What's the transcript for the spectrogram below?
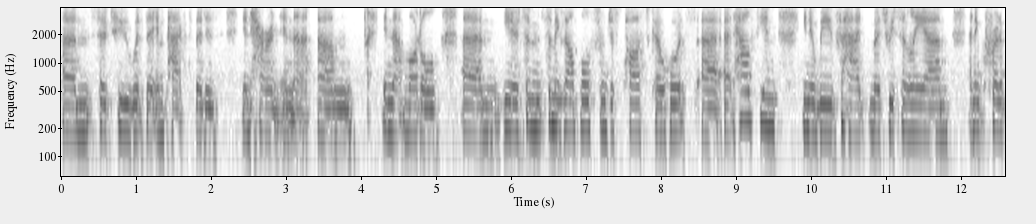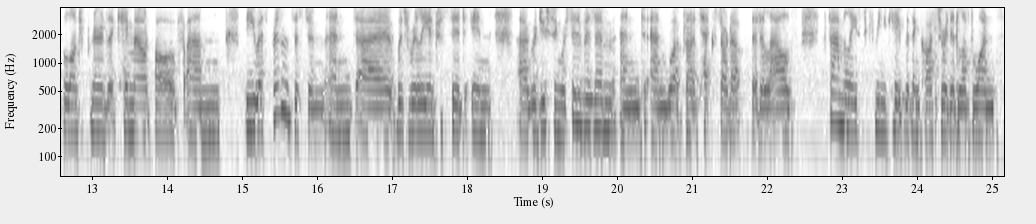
um, so too would the impact that is inherent in that um, in that model. Um, you know some some examples from just past cohorts uh, at Halcyon you know, we've had most recently um, an incredible entrepreneur that came out of um, the US prison system and uh, was really interested in uh, reducing recidivism and, and worked on a tech startup that allows families to communicate with incarcerated loved ones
